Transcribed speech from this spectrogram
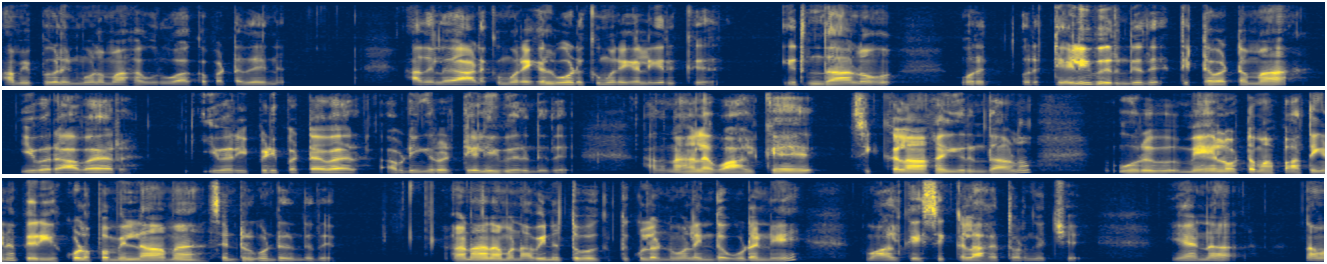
அமைப்புகளின் மூலமாக உருவாக்கப்பட்டதுன்னு. அதில் அடக்குமுறைகள், ஒடுக்குமுறைகள் இருக்குது இருந்தாலும் ஒரு ஒரு தெளிவு இருந்தது. திட்டவட்டமாக இவர் அவர், இவர் இப்படிப்பட்டவர் அப்படிங்கிற ஒரு தெளிவு இருந்தது. அதனால் வாழ்க்கை சிக்கலாக இருந்தாலும் ஒரு மேலோட்டமாக பார்த்தீங்கன்னா பெரிய குழப்பம் இல்லாமல் சென்று கொண்டிருந்தது. ஆனால் நம்ம நவீனத்துவத்துக்குள்ளே நுழைந்த உடனே வாழ்க்கை சிக்கலாக தொடங்குச்சு. ஏன்னா நம்ம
